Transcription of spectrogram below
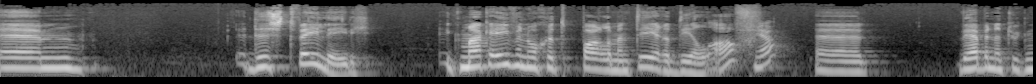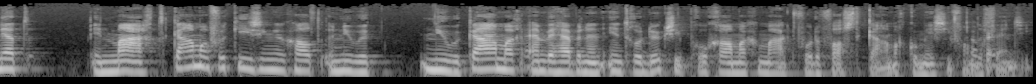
Um, is tweeledig. Ik maak even nog het parlementaire deel af. Ja? we hebben natuurlijk net in maart Kamerverkiezingen gehad, een nieuwe, nieuwe Kamer. En we hebben een introductieprogramma gemaakt voor de vaste Kamercommissie van okay. Defensie.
